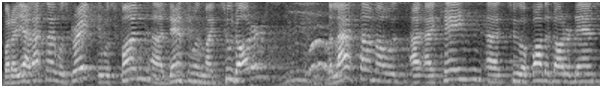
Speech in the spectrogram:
but uh, yeah, last night was great. It was fun uh, dancing with my two daughters. The last time I was, I, I came uh, to a father-daughter dance.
